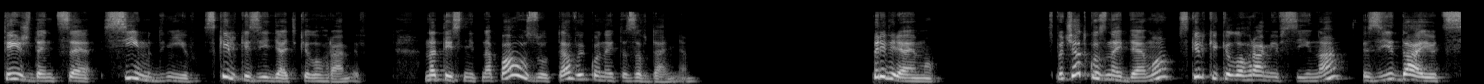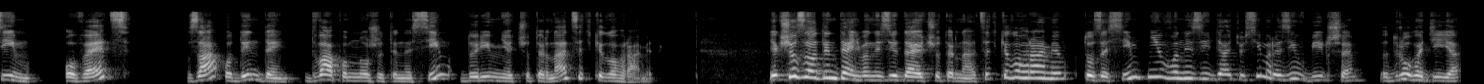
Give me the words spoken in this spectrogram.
тиждень – це 7 днів. Скільки з'їдять кілограмів? Натисніть на паузу та виконайте завдання. Перевіряємо. Спочатку знайдемо, скільки кілограмів сіна з'їдають 7 овець за один день. 2 помножити на 7 дорівнює 14 кілограмів. Якщо за один день вони з'їдають 14 кілограмів, то за 7 днів вони з'їдять у 7 разів більше. Друга дія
